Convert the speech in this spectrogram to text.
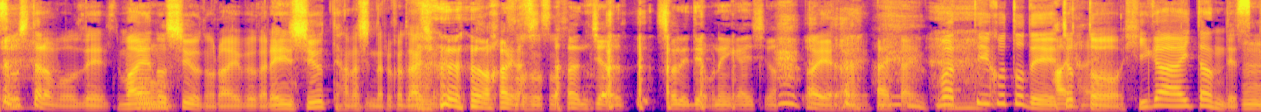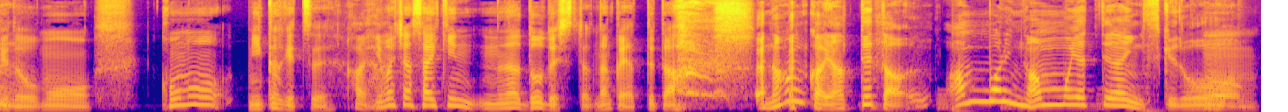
そ したらもうね前の週のライブが練習って話になるから大丈夫。わかりまそうそうしたじゃあそれでお願いします。はいはい。はいはい。まあっていうことではいちょっと日が空いたんですけども、この2ヶ月、はいはい。今井ちゃん最近などうでした？なんかやってた、なんかやってた。あんまり何もやってないんですけど、うん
